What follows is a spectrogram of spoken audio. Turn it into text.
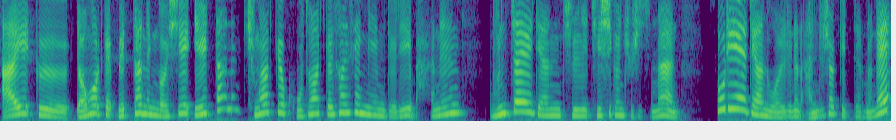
아이 그 영어 이렇게 맺하는 것이 일단은 중학교 고등학교 선생님들이 많은 문자에 대한 질- 지식은 주시지만 소리에 대한 원리는 안 주셨기 때문에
